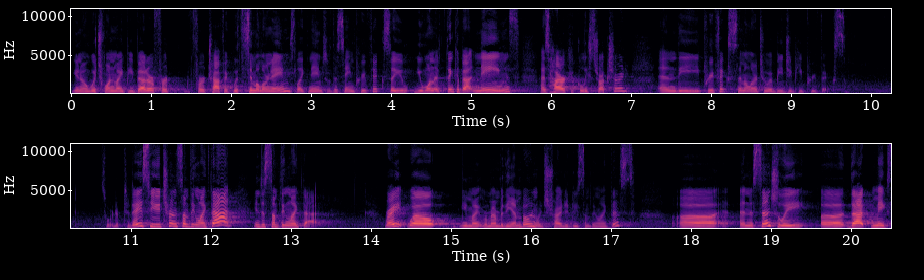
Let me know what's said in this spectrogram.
you know, which one might be better for, for traffic with similar names, like names with the same prefix. So you, you want to think about names as hierarchically structured and the prefix similar to a BGP prefix, sort of today. So you turn something like that into something like that, right? Well, you might remember the M-bone, which tried to do something like this. Uh, and essentially, uh, that makes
